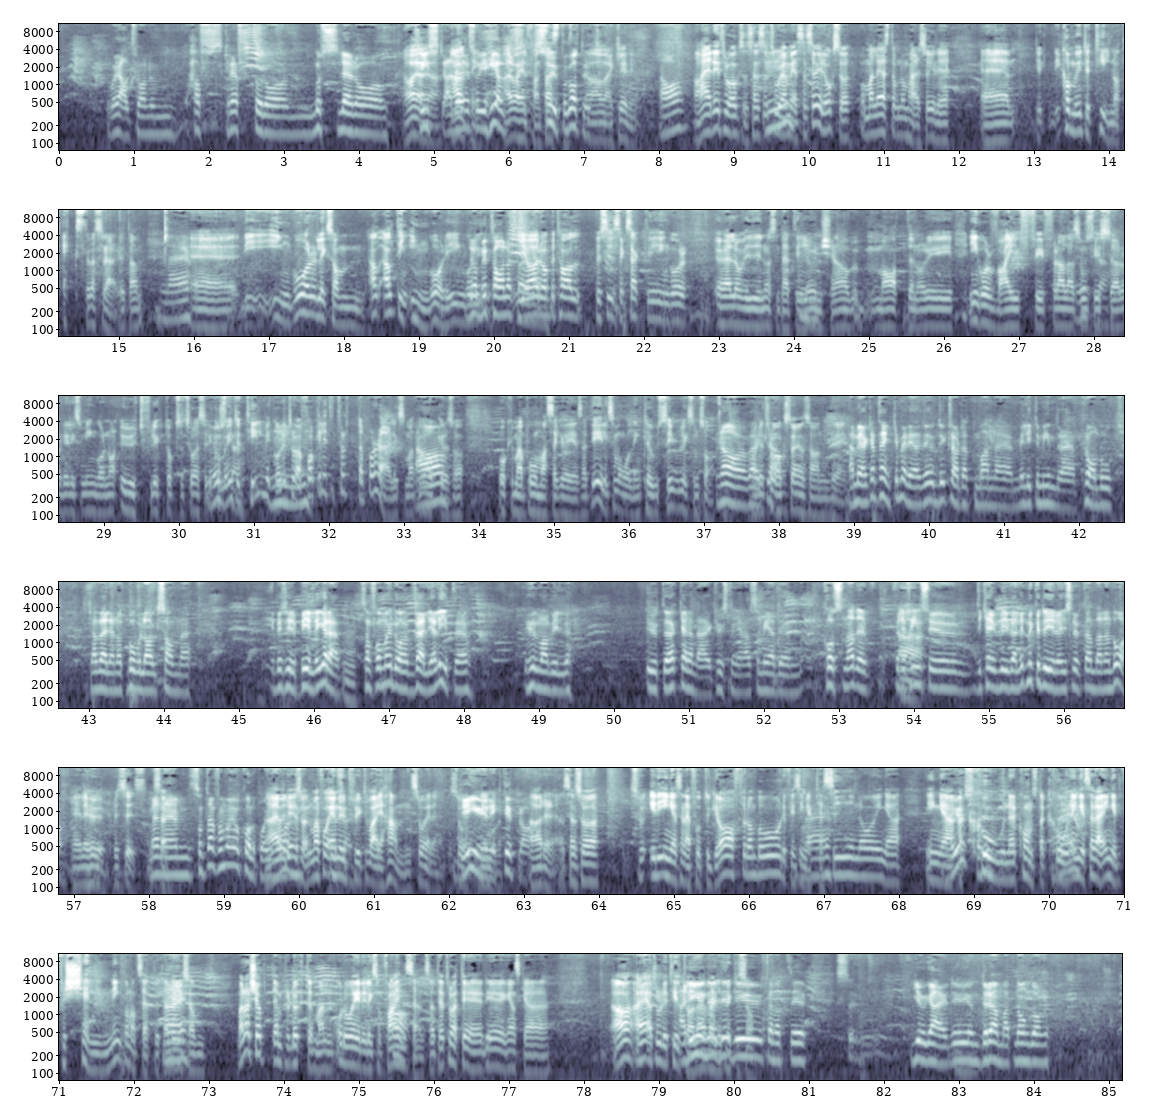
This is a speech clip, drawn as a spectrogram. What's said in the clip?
det var ju allt från havskräftor och musslor och Ja, ja, ja. fisk. Ja, det såg ju helt, Ja, helt fantastiskt. supergott ut. Ja, verkligen. Ja. Ja, Ja, det tror jag också. Sen så tror Mm. jag med. Sen så är det också, om man läst om de här så är det, eh, det, kommer ju inte till något extra sådär, utan eh, det ingår liksom, all, allting ingår. Det ingår Du har betalat för Ja, det. du har betalat, precis exakt. Det ingår öl och vin och sånt där till Mm. luncherna och maten och det ingår wifi för alla som Just det. pyssar och det liksom ingår någon utflykt också tror jag. Så det Just kommer ju det. inte till mycket och det tror jag Mm. folk är lite trötta på det där liksom, att man Ja. åker och så åker man på massa grejer. Så att det är liksom all inclusive liksom så. Ja, Och det tror verkligen. jag också är en sån grej. Ja, men jag kan tänka mig det. det. Det är klart att man eh, med lite mindre plånbok kan välja något bolag som eh, är betydligt billigare. Mm. Sen får man ju då välja lite hur man vill utöka den där kryssningen, alltså med eh, kostnader. För det Ja. finns ju, det kan ju bli väldigt mycket dyrare i slutändan ändå. Eller hur? Precis. Men Exakt. eh, sånt där får man ju ha koll på. Nej, innan men det är man- så. Man får en utflykt i varje hamn, så är det. Så, Det är ju riktigt bra. Ja, det är det. Och sen så, så är det inga sådana här fotografer ombord, det finns inga Nej. kasino, inga, inga Ja, just det. aktioner, konstaktioner, Nej. inget sådär, inget försäljning på något sätt. Utan det är Nej. liksom, man har köpt den produkten man, och då är det liksom fine Ja. sen. Så att jag tror att det, det är ganska... Ja, nej, jag tror det Ja, tilltalar det är ju, väldigt det, mycket det är ju utan att eh, ljuga här, det är ju en dröm att någon gång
